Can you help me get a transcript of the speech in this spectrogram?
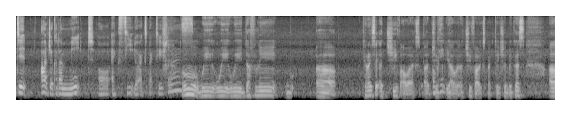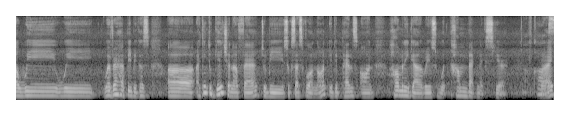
did Art Jakarta meet or exceed your expectations? Oh, we, we, we definitely, uh, can I say achieve our ex- achieve, Okay. yeah we achieve our expectation because, uh, we we we're very happy because, uh, I think to gauge an affair to be successful or not, it depends on how many galleries would come back next year. Of course. right?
